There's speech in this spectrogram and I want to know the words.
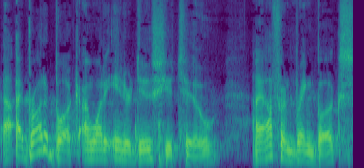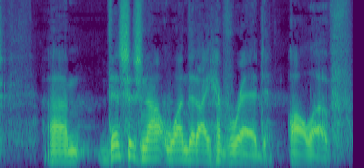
I brought a book I want to introduce you to. I often bring books. Um, this is not one that I have read all of.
